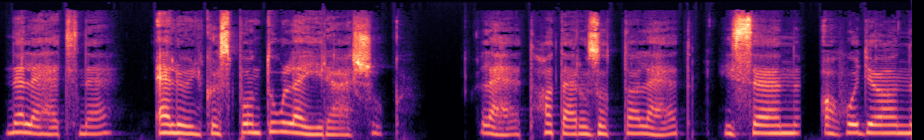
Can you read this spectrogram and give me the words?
ne lehetne előnyközpontú leírásuk. Lehet, határozottan lehet, hiszen ahogyan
